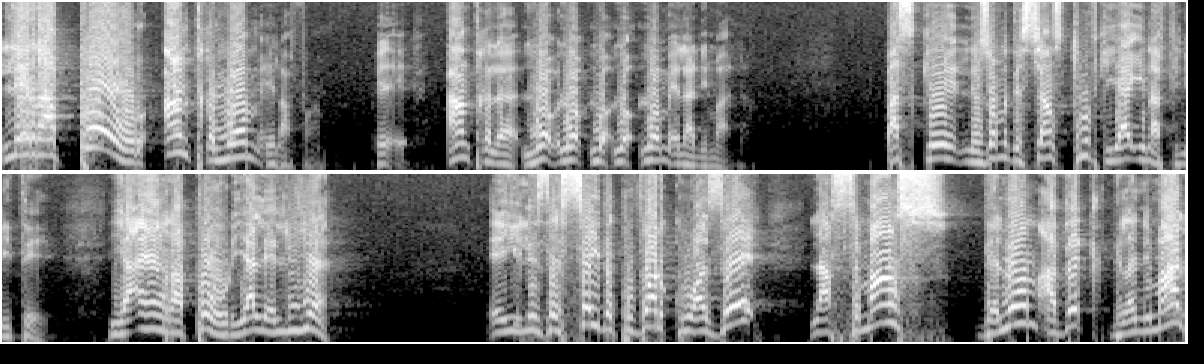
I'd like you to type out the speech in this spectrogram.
les rapports entre l'homme et la femme, entre l'homme et l'animal. Parce que les hommes de science trouvent qu'il y a une affinité, il y a un rapport, il y a les liens. Et ils essayent de pouvoir croiser la semence de l'homme avec de l'animal,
